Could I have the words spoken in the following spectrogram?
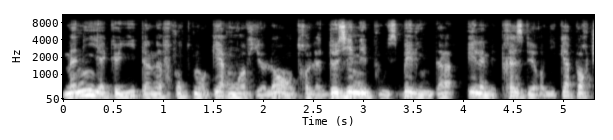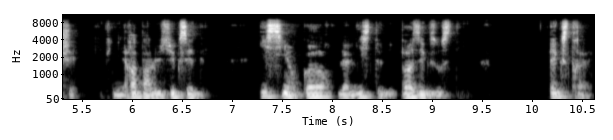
Manny accueillit un affrontement guère moins violent entre la deuxième épouse Belinda et la maîtresse Veronica Porche, qui finira par lui succéder. Ici encore, la liste n'est pas exhaustive. Extrait.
